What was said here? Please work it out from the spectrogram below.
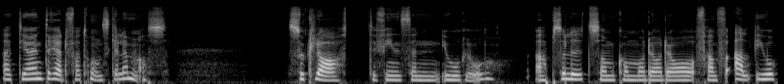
Att jag är inte rädd för att hon ska lämna oss. Såklart det finns en oro, absolut, som kommer då och då. Framför allt, jo,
